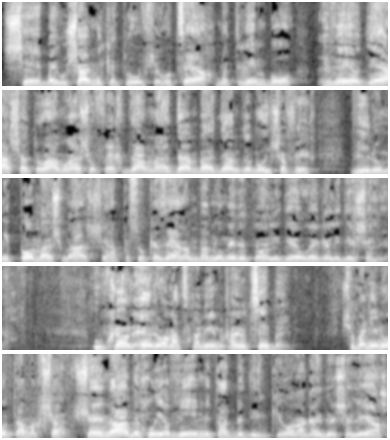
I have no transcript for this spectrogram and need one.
שבירושלמי כתוב שרוצח מתרים בו הווה יודע שהתורה אמרה שופך דם האדם באדם דמו יישפך. ואילו מפה משמע שהפסוק הזה הרמב"ם לומד אותו על ידי הורג על ידי שליח. ובכל אלו הרצחנים וכיוצא בהם, שמנינו אותם עכשיו, שאינם מחויבים מיתת בית דין, כי הוא הרג על ידי שליח,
